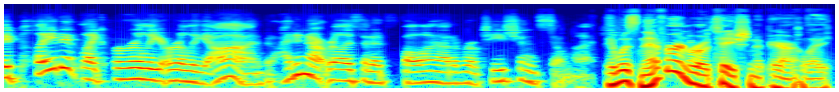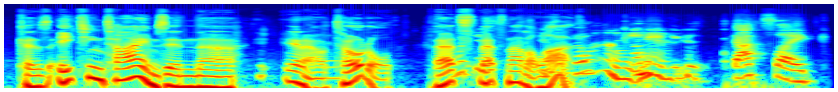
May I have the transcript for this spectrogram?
they played it like early, early on, but I did not realize that it had fallen out of rotation so much. It was never in rotation apparently, because 18 times in uh, you know total. That's is- that's not a lot. so funny yeah. because that's like,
